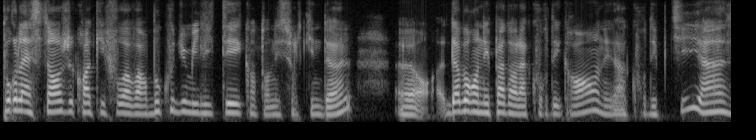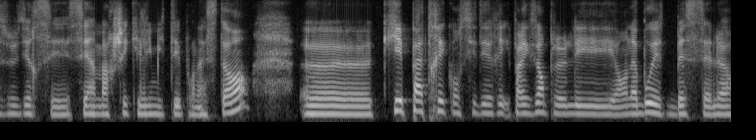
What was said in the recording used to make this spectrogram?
pour l'instant, je crois qu'il faut avoir beaucoup d'humilité quand on est sur le Kindle. Euh, D'abord, on n'est pas dans la cour des grands, on est dans la cour des petits. Hein. Je veux dire, c'est un marché qui est limité pour l'instant, euh, qui est pas très considéré. Par exemple, les, on a beau être best-seller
